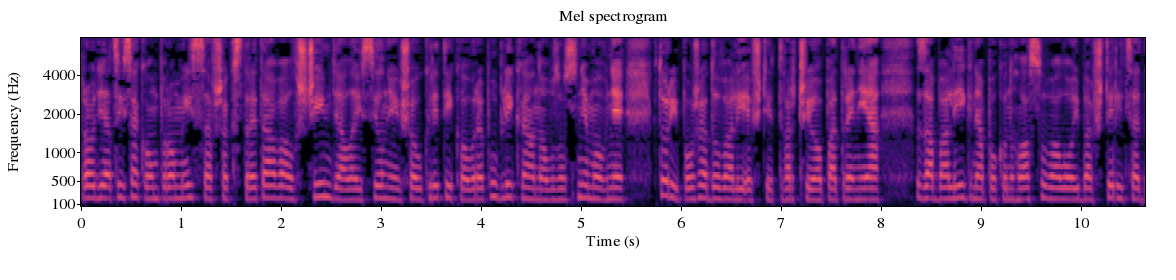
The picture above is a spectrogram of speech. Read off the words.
Rodiaci sa kompromis sa však stretával s čím ďalej silnejšou kritikou republikánov zo snemovne, ktorí požadovali ešte tvrdšie opatrenia. Za balík napokon hlasovalo iba 49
